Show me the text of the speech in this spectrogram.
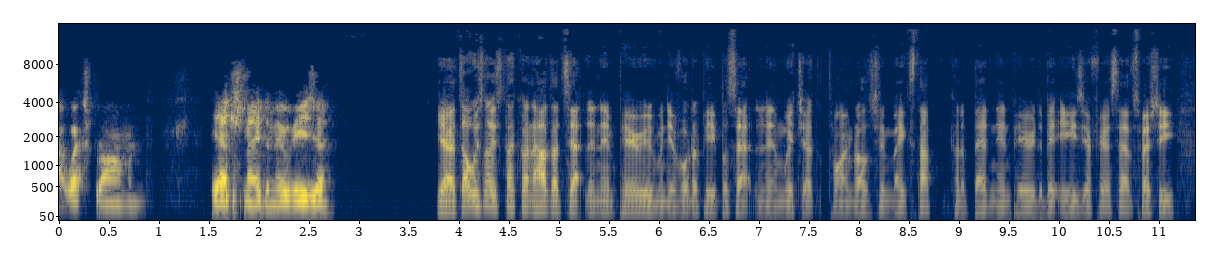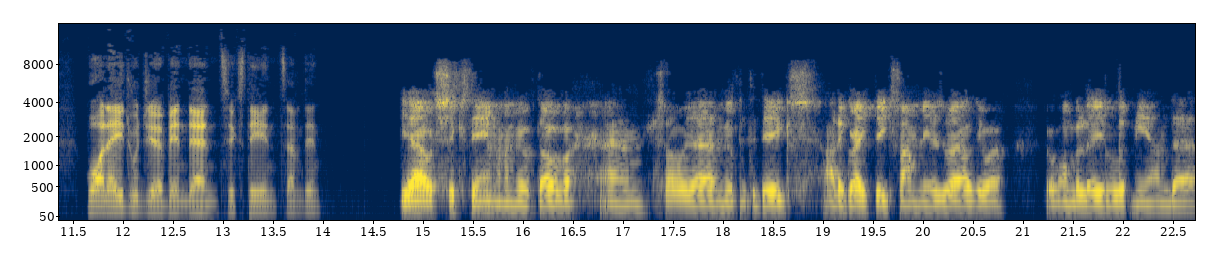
at West Brom and yeah, it just made the move easier. Yeah, it's always nice to kind of have that settling in period when you have other people settling in which at the time. Obviously makes that kind of bedding in period a bit easier for yourself, especially what age would you have been then? 16, 17? Yeah, I was 16 when I moved over. Um, so yeah, moved into Digs. I had a great Digs family as well. They were unbelievable with me and uh,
